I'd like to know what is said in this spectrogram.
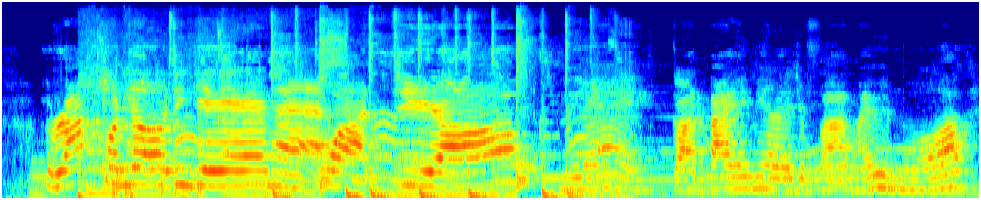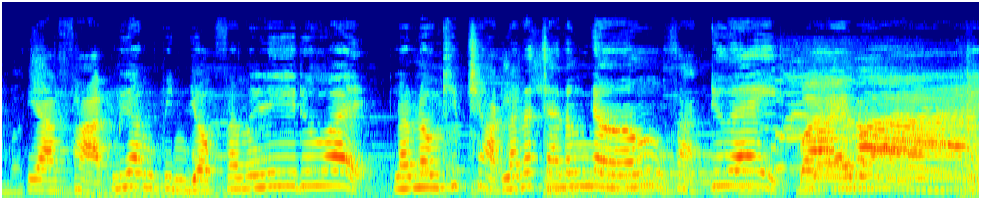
ๆ รักคนเดิมจริงๆอะๆ หวานเจี๊ยบเนี่ยก่อนไปมีอะไรจะฝากไหมเป็นมกอยากฝากเรื่องปิ่นหยกแฟมิลี่ด้วย แล้วลงคลิปช็อตแล้วนะจ๊ะน้องๆ ฝากด้วย บายบาย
